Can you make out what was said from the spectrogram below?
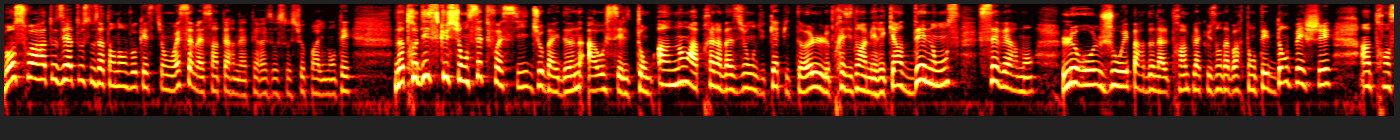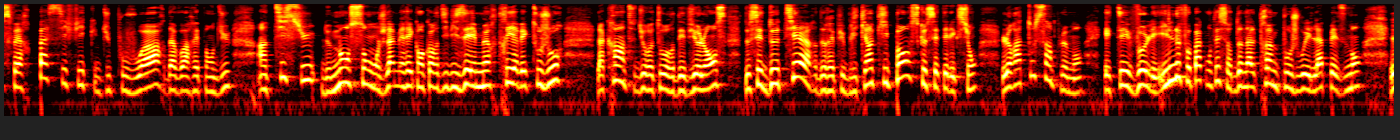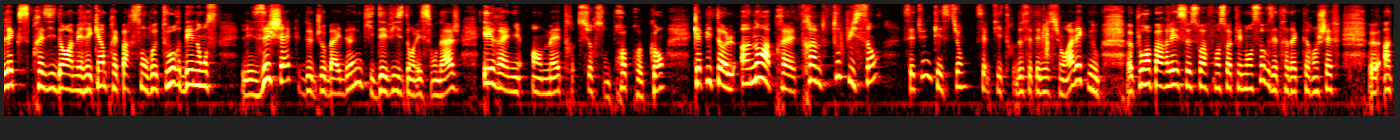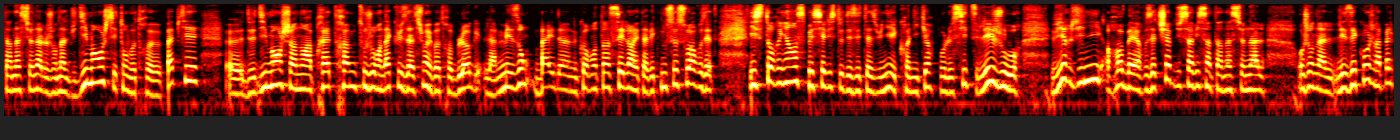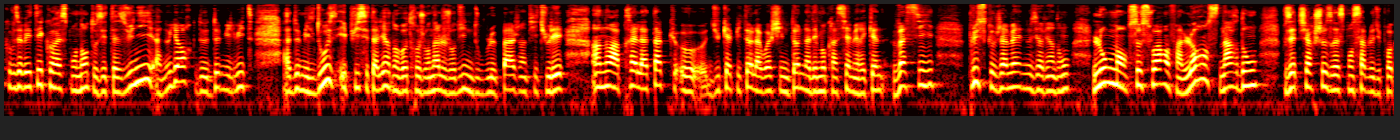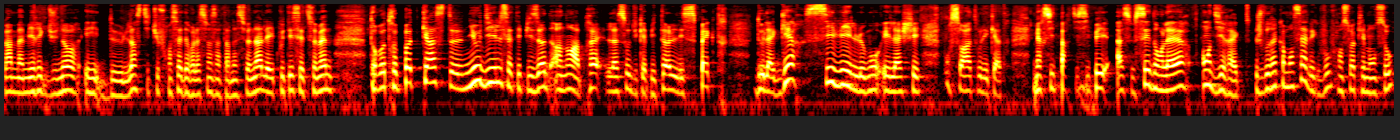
Bonsoir à toutes et à tous. Nous attendons vos questions SMS, Internet et réseaux sociaux pour alimenter notre discussion. Cette fois-ci, Joe Biden a haussé le ton. Un an après l'invasion du Capitole, le président américain dénonce sévèrement le rôle joué par Donald Trump, l'accusant d'avoir tenté d'empêcher un transfert pacifique du pouvoir, d'avoir répandu un tissu de mensonges. L'Amérique encore divisée et meurtrie avec toujours la crainte du retour des violences de ces deux tiers de républicains qui pensent que cette élection leur a tout simplement été volée. Il ne faut pas compter sur Donald Trump pour jouer l'apaisement. L'ex-président américain prépare son retour, dénonce les échecs de Joe Biden qui dévise dans les sondages et règne en maître sur son propre camp. Capitole, un an après, Trump tout-puissant c'est une question, c'est le titre de cette émission. Avec nous, euh, pour en parler ce soir, François Clémenceau, vous êtes rédacteur en chef euh, international au journal du dimanche. Citons votre papier euh, de dimanche, un an après, Trump toujours en accusation et votre blog La Maison Biden. Corentin Célan est avec nous ce soir. Vous êtes historien, spécialiste des États-Unis et chroniqueur pour le site Les Jours. Virginie Robert, vous êtes chef du service international au journal Les Échos. Je rappelle que vous avez été correspondante aux États-Unis, à New York, de 2008 à 2012. Et puis, c'est à lire dans votre journal aujourd'hui une double page intitulé Un an après l'attaque euh, du Capitole à Washington, la démocratie américaine vacille. Plus que jamais, nous y reviendrons longuement ce soir. Enfin, Laurence Nardon, vous êtes chercheuse responsable du programme Amérique du Nord et de l'Institut français des relations internationales, a écouté cette semaine dans votre podcast New Deal cet épisode, un an après l'assaut du Capitole, les spectres de la guerre civile. Le mot est lâché. Bonsoir à tous les quatre. Merci de participer à ce C'est dans l'air en direct. Je voudrais commencer avec vous, François Clémenceau.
